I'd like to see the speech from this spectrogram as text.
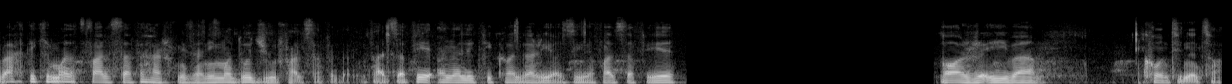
وقتی که ما فلسفه حرف می‌زنیم ما دو جور فلسفه داریم فلسفه آنالیتیکال و ریاضی و فلسفه قاره‌ای و continental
